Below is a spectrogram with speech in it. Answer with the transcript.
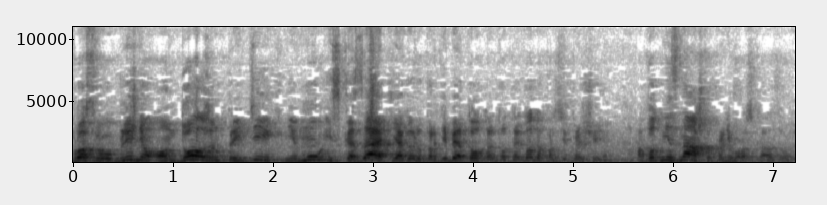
про своего ближнего, он должен прийти к нему и сказать, я говорю про тебя то-то, то-то и то-то, просить прощения. А тот не знал, что про него рассказывали.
